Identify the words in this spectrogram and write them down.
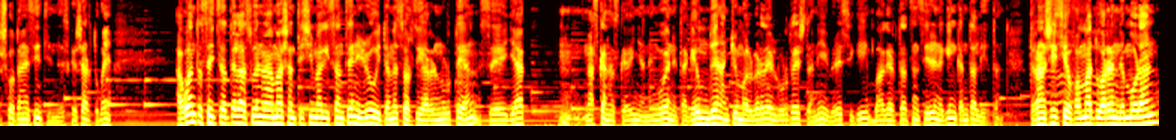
askotan ez dezke sartu. Baina, aguanta zeitzatela zuen ama santisimak izan zen, iru eta mezortzigarren urtean, ze jak nazka nazka egina nengoen eta geunden antxon balberde lurde ez ni bereziki ba gertatzen zirenekin kantalietan. Transizio famatu harren denboran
